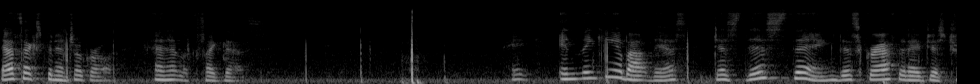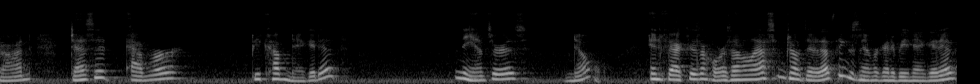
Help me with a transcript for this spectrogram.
that's exponential growth, and it looks like this. In thinking about this, does this thing, this graph that I've just drawn, does it ever become negative? And the answer is no. In fact, there's a horizontal asymptote there. That thing's never going to be negative.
